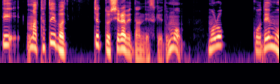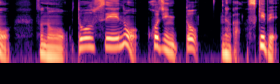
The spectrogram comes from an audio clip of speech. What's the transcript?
で、まあ、例えば、ちょっと調べたんですけども、モロッコでも、その、同性の個人と、なんか、スケベ、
